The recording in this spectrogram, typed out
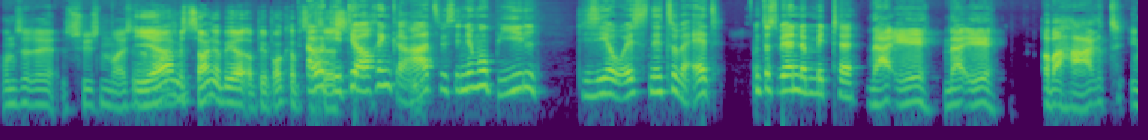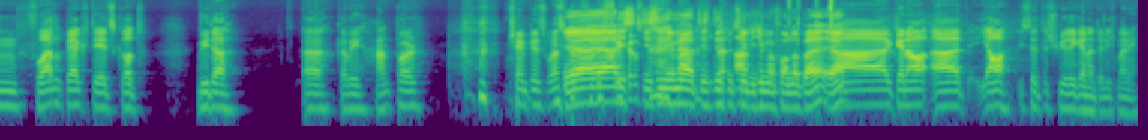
unsere süßen Mäuse. Ja, draußen. müsst sagen, ob ihr, ob ihr Bock habt. Aber das. geht ja auch in Graz, wir sind ja mobil. Das ist ja alles nicht so weit. Und das wäre in der Mitte. Na eh, na eh. Aber hart in Vordelberg, der jetzt gerade wieder, äh, glaube ich, Handball Champions waren. Ja, ja, die, die sind immer, die sind diesbezüglich immer von dabei, ja. Äh, genau, äh, ja, ist halt das schwieriger natürlich, meine ich.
